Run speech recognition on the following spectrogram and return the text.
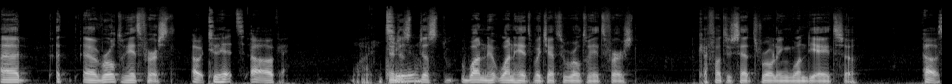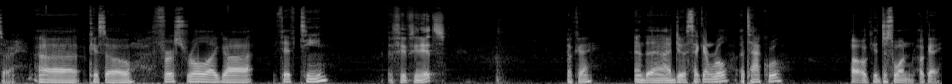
Uh, uh, uh, roll two hits first. Oh, two hits. Oh, okay. One, two. And just just one one hit, but you have to roll to hit first. I thought you said rolling one d8, so Oh, sorry. Uh, okay, so first roll I got 15. Uh, 15 hits. Okay. And then I do a second roll, attack roll. Oh, okay, just one. Okay.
